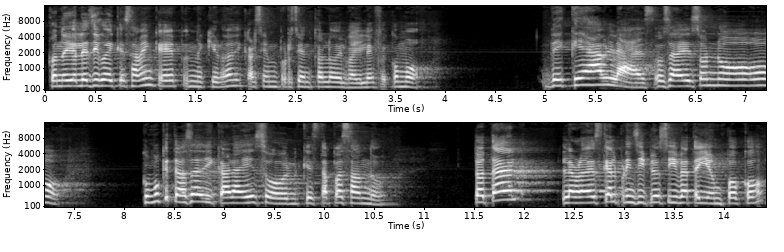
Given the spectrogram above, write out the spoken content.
Cuando yo les digo de que, ¿saben qué? Pues me quiero dedicar 100% a lo del baile, fue como, ¿de qué hablas? O sea, eso no... ¿Cómo que te vas a dedicar a eso? ¿Qué está pasando? Total, la verdad es que al principio sí batallé un poco,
